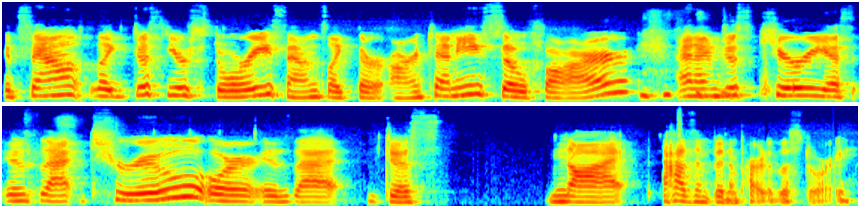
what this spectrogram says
it sounds like just your story sounds like there aren't any so far, and I'm just curious: is that true, or is that just not hasn't been a part of the story?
